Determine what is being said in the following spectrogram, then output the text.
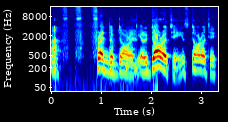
know, f- friend of Dorothy. You know, Dorothy, it's Dorothy.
